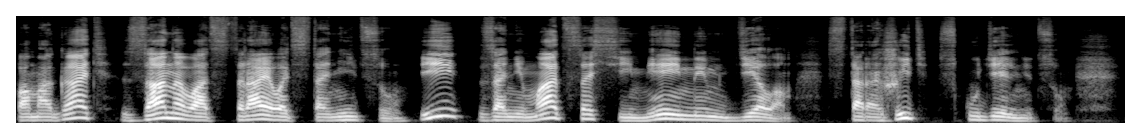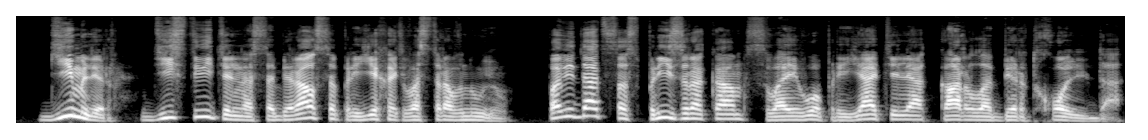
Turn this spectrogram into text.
помогать заново отстраивать станицу и заниматься семейным делом, сторожить скудельницу. Гиммлер действительно собирался приехать в Островную, повидаться с призраком своего приятеля Карла Бертхольда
